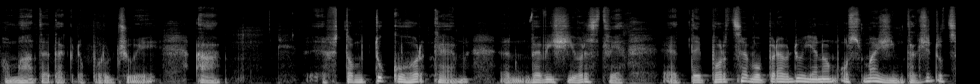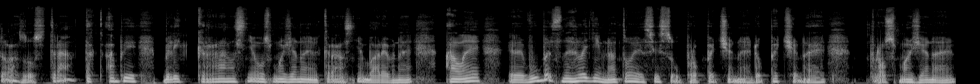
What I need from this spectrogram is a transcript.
ho máte, tak doporučuji. A v tom tuku horkém ve vyšší vrstvě ty porce opravdu jenom osmažím, takže docela zostrá, tak aby byly krásně osmažené, krásně barevné, ale vůbec nehledím na to, jestli jsou propečené, dopečené, prosmažené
